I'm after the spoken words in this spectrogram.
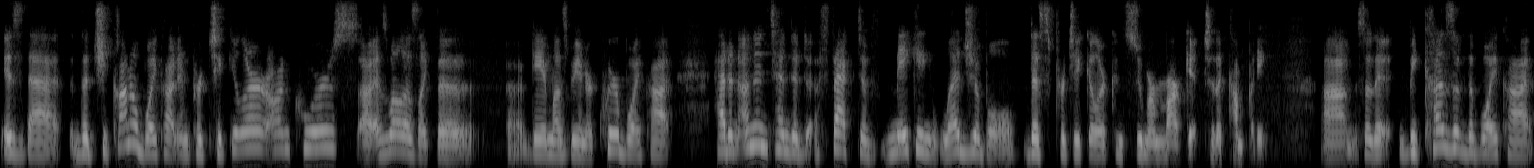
is that the Chicano boycott in particular on Coors, uh, as well as like the uh, gay and lesbian or queer boycott, had an unintended effect of making legible this particular consumer market to the company. Um, so that because of the boycott,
